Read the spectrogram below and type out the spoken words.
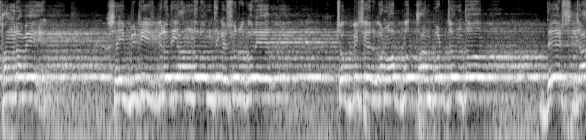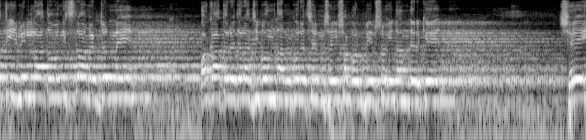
সংগ্রামে সেই ব্রিটিশ বিরোধী আন্দোলন থেকে শুরু করে চব্বিশের গণ অভ্যুত্থান পর্যন্ত দেশ, জাতি, মিল্লাত এবং ইসলামের জন্যে অকাতরে যারা জীবন দান করেছেন সেই সকল বীর শহীদানদেরকে সেই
